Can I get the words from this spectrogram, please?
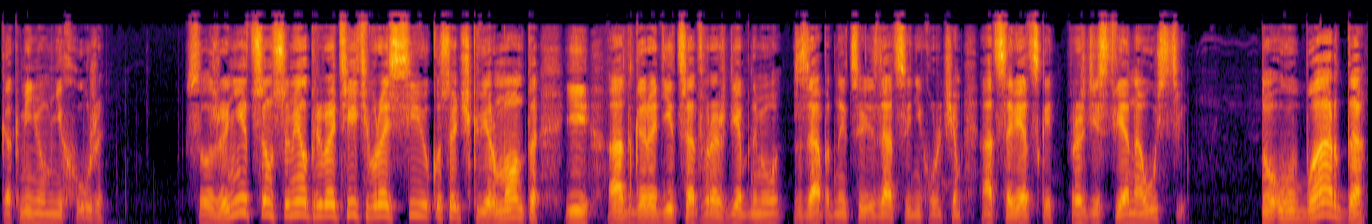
как минимум не хуже. Солженицын сумел превратить в Россию кусочек Вермонта и отгородиться от враждебной западной цивилизации не хуже, чем от советской в Рождестве на Устье. Но у Барда,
